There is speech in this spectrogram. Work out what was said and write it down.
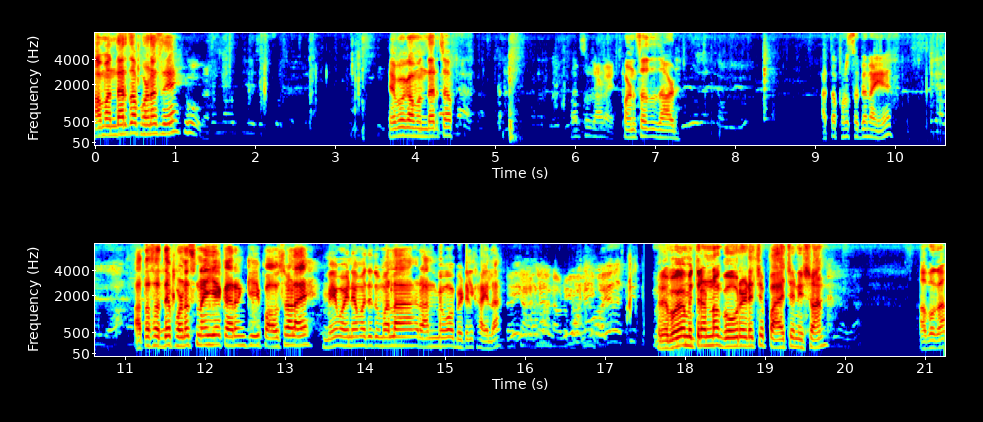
हा मंदारचा फणस आहे. हे बघा मंदारचा झाड आहे. फणसाचं झाड. आता फरक सध्या नाहीये. आता सध्या फणस नाहीये कारण की पावसाळा आहे. मे महिन्यामध्ये तुम्हाला रानमेवा भेटेल खायला. अरे बघा मित्रांनो गौरेड्याचे पायाचे निशाण. हा बघा.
